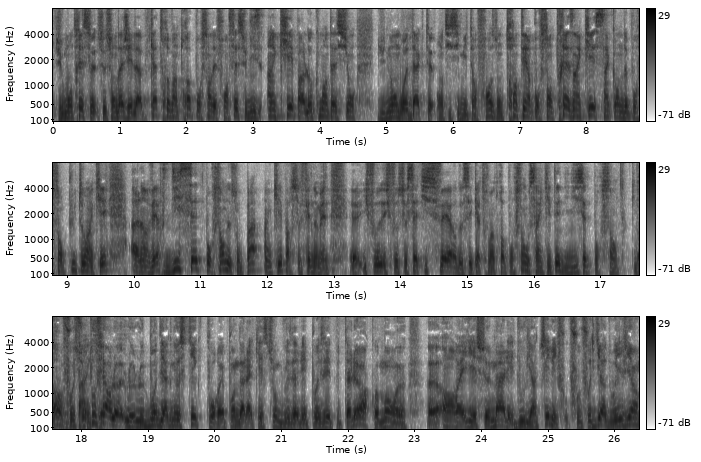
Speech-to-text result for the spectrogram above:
Je vais vous montrer ce, ce sondage est là. 83% des Français se disent inquiets par l'augmentation du nombre d'actes antisémites en France, dont 31% très inquiets, 52% plutôt inquiets. À l'inverse, 17% ne sont pas inquiets par ce phénomène. Euh, il, faut, il faut se satisfaire de ces 83% ou s'inquiéter des 17% qui Non, il faut surtout faire le, bon diagnostic pour répondre à la question que vous avez posée tout à l'heure. Comment euh, euh, enrayer ce mal et d'où vient-il Il faut, faut, dire d'où il vient.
